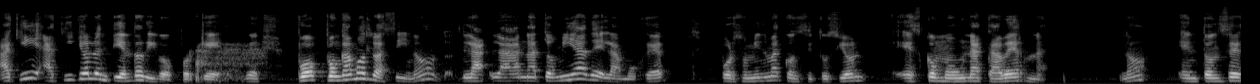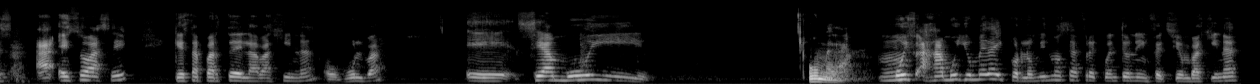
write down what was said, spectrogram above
Aquí, aquí yo lo entiendo, digo, porque pongámoslo así, ¿no? La, la, anatomía de la mujer, por su misma constitución, es como una caverna, ¿no? Entonces, eso hace que esta parte de la vagina o vulva eh, sea muy húmeda. Muy, ajá, muy húmeda y por lo mismo sea frecuente una infección vaginal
